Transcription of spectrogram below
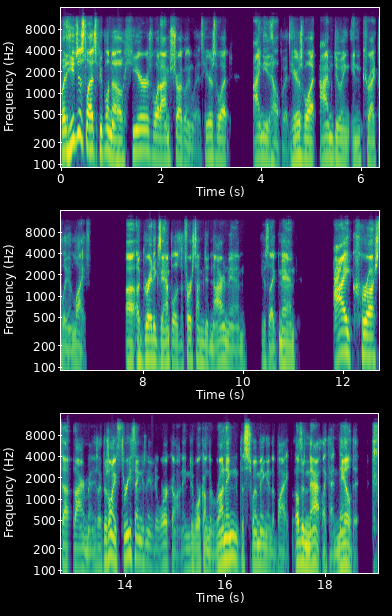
but he just lets people know here's what I'm struggling with. Here's what I need help with. Here's what I'm doing incorrectly in life. Uh, a great example is the first time he did an Ironman. He was like, man, I crushed that Ironman. He's like, there's only three things I need to work on. I need to work on the running, the swimming, and the bike. Other than that, like I nailed it.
